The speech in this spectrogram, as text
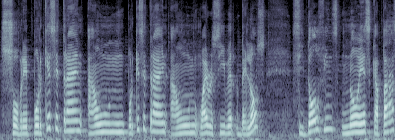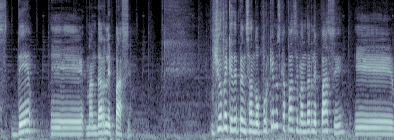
sobre por qué se traen a un. por qué se traen a un wide receiver veloz si Dolphins no es capaz de eh, mandarle pase. Y yo me quedé pensando, ¿por qué no es capaz de mandarle pase eh,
